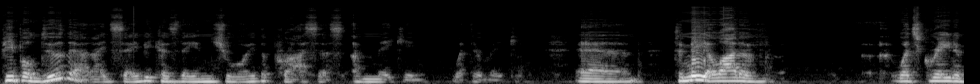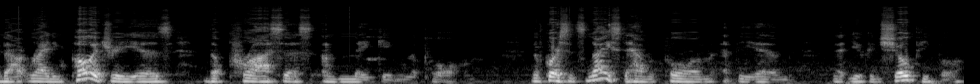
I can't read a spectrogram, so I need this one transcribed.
people do that i'd say because they enjoy the process of making what they're making and to me a lot of what's great about writing poetry is the process of making the poem and of course, it's nice to have a poem at the end that you can show people,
